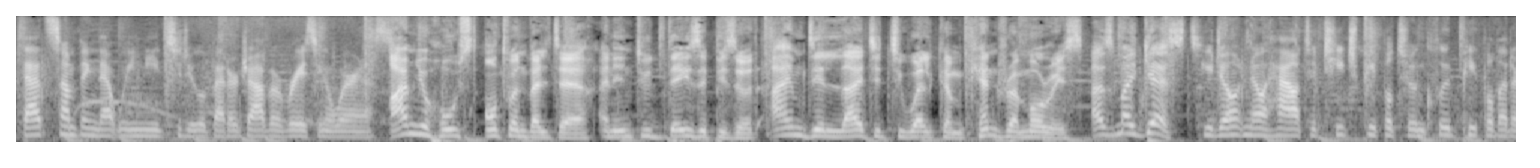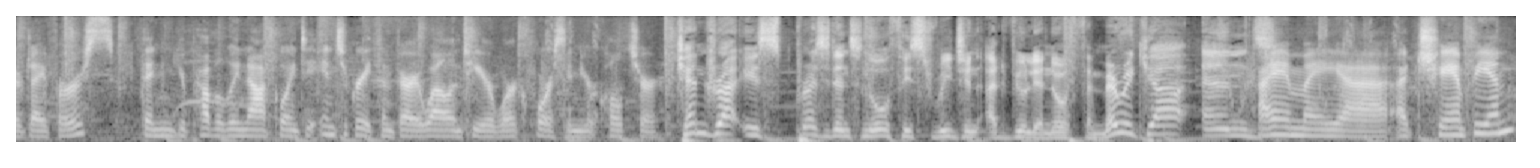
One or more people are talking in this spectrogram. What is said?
That's something that we need to do a better job of raising awareness. I'm your host, Antoine Walter, and in today's episode, I'm delighted to welcome Kendra Morris as my guest. If you don't know how to teach people to include people that are diverse, then you're probably not going to integrate them very well into your workforce and your culture. Kendra is President Northeast Region at Veolia North America, and I am a, uh, a champion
